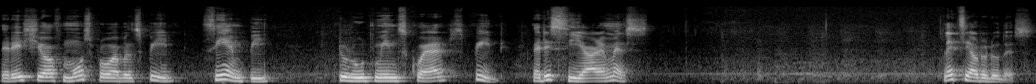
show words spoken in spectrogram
the ratio of most probable speed CMP to root mean square speed that is CRMS. Let's see how to do this.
